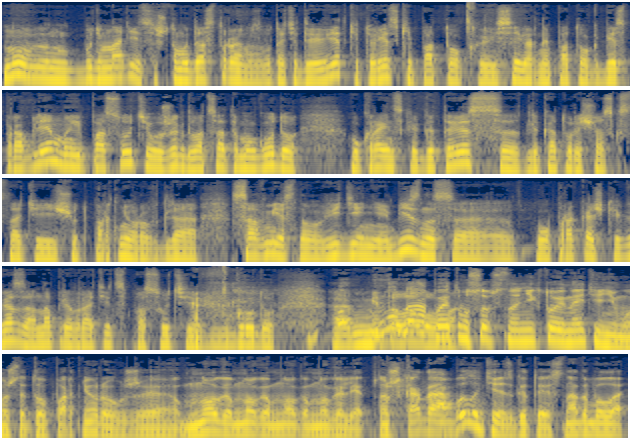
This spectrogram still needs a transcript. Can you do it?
Ну, будем надеяться, что мы достроим вот эти две ветки, турецкий поток и северный поток, без проблем. И, по сути, уже к 2020 году украинская ГТС, для которой сейчас, кстати, ищут партнеров для совместного ведения бизнеса э, по прокачке газа, она превратится, по сути, в груду металлолома. Ну да, поэтому, собственно, никто и найти не может этого партнера уже много-много-много-много лет. Потому что когда был интерес ГТС, надо было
